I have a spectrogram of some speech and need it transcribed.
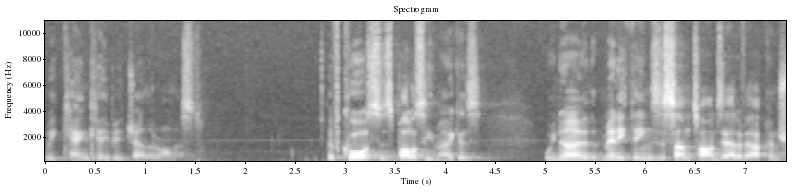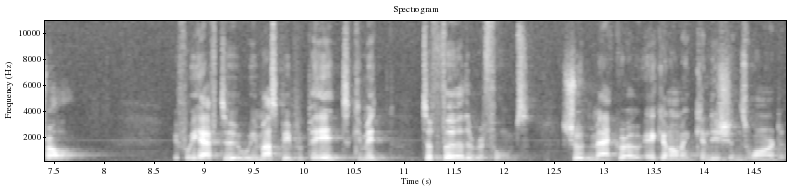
we can keep each other honest. Of course, as policymakers, we know that many things are sometimes out of our control. If we have to, we must be prepared to commit to further reforms should macroeconomic conditions warrant it.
